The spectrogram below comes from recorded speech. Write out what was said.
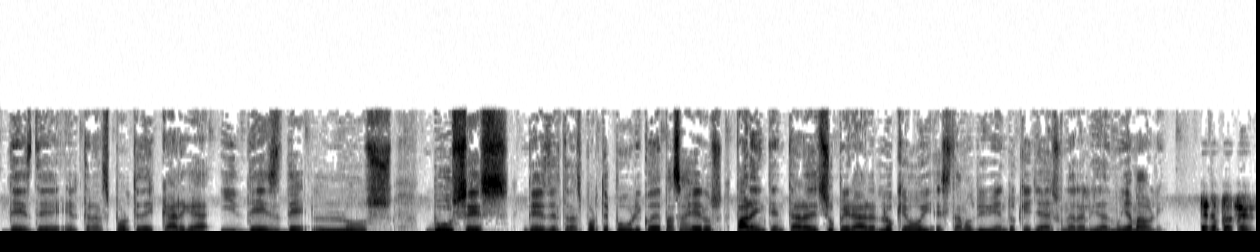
desde el transporte de carga y desde los buses, desde el transporte público de pasajeros, para intentar superar lo que hoy estamos viviendo, que ya es una realidad muy amable. Es un placer.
